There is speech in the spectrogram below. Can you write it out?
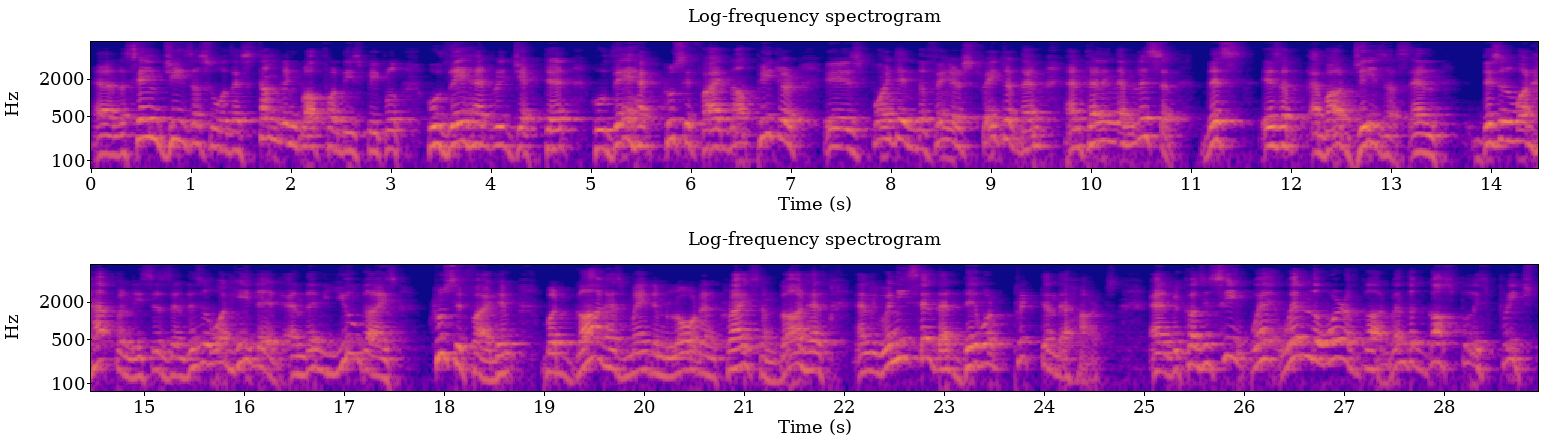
uh, the same Jesus who was a stumbling block for these people who they had rejected, who they had crucified. Now Peter is pointing the finger straight at them and telling them, listen, this is a, about Jesus and this is what happened. He says, and this is what he did. And then you guys crucified him, but God has made him Lord and Christ, and God has, and when he said that, they were pricked in their hearts. And because you see, when, when the word of God, when the gospel is preached,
